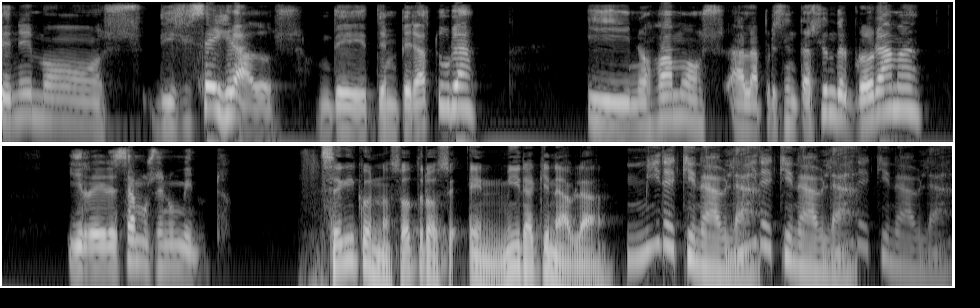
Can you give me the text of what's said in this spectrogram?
tenemos 16 grados de temperatura y nos vamos a la presentación del programa y regresamos en un minuto. Seguí con nosotros en Mira quién habla. Mira quién habla. Mira quién habla. Mira quién habla.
